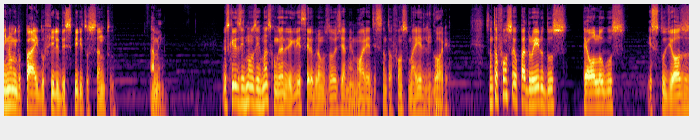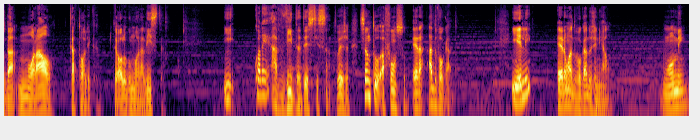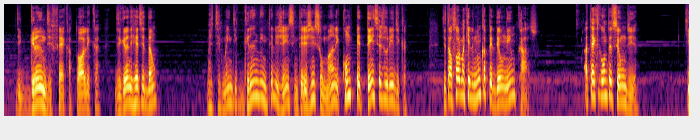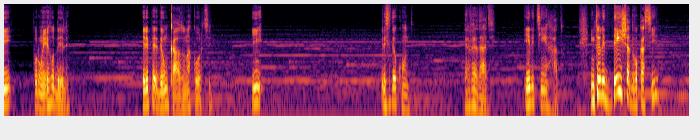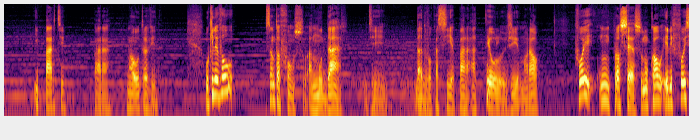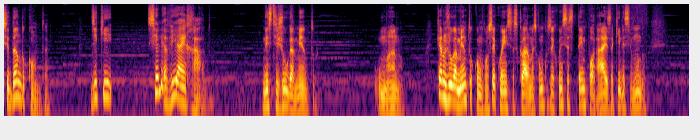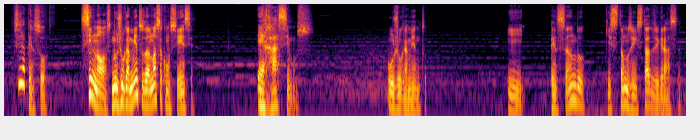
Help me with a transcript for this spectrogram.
Em nome do Pai, do Filho e do Espírito Santo. Amém. Meus queridos irmãos e irmãs, com grande alegria celebramos hoje a memória de Santo Afonso Maria de Ligório. Santo Afonso é o padroeiro dos teólogos estudiosos da moral católica, teólogo moralista. E qual é a vida deste santo? Veja, Santo Afonso era advogado. E ele era um advogado genial, um homem de grande fé católica, de grande retidão, mas também de grande inteligência, inteligência humana e competência jurídica. De tal forma que ele nunca perdeu nenhum caso. Até que aconteceu um dia que, por um erro dele, ele perdeu um caso na corte e ele se deu conta. Era verdade. Ele tinha errado. Então ele deixa a advocacia e parte para uma outra vida. O que levou Santo Afonso a mudar de, da advocacia para a teologia moral foi um processo no qual ele foi se dando conta de que se ele havia errado neste julgamento humano, que era um julgamento com consequências, claro, mas com consequências temporais aqui nesse mundo, você já pensou? Se nós, no julgamento da nossa consciência, errássemos o julgamento e pensando que estamos em estado de graça,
